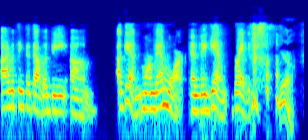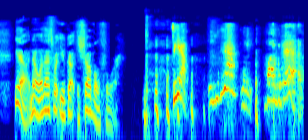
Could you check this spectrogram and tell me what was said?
I would think that that would be, um, again, more memoir and again, brave. yeah. Yeah. No, and that's what you've got the shovel for. yeah, exactly. By the bed.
